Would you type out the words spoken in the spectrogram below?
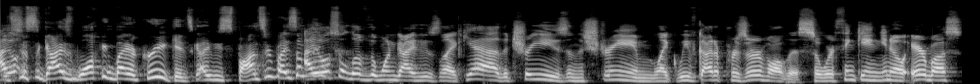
It's just the guys walking by a creek. It's got to be sponsored by something. I also love the one guy who's like, yeah, the trees and the stream, like we've got to preserve all this. So we're thinking, you know, Airbus,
